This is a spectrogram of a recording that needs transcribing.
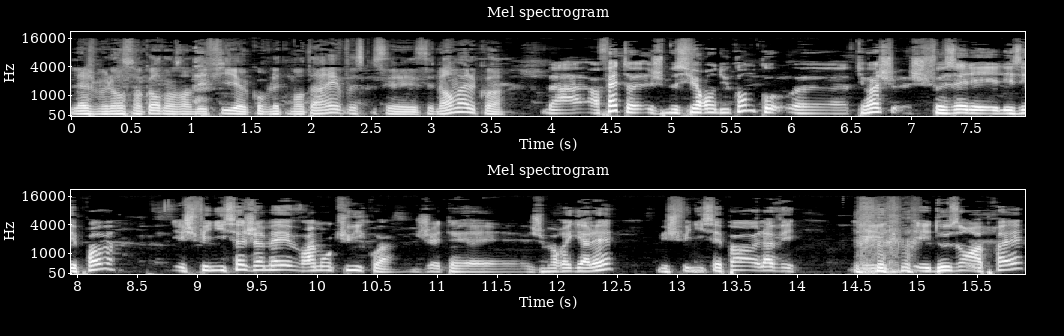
là, je me lance encore dans un défi euh, complètement taré parce que c'est, c'est normal, quoi. Bah, en fait, je me suis rendu compte que, tu vois, je, je faisais les, les épreuves et je finissais jamais vraiment cuit quoi. J'étais, je me régalais, mais je finissais pas lavé. Et, et deux ans après,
